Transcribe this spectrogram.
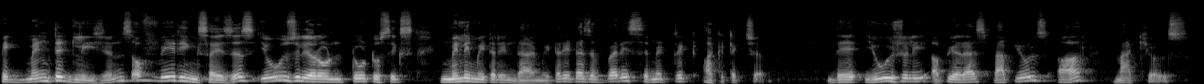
pigmented lesions of varying sizes, usually around 2 to 6 millimeter in diameter. It has a very symmetric architecture. They usually appear as papules or macules.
